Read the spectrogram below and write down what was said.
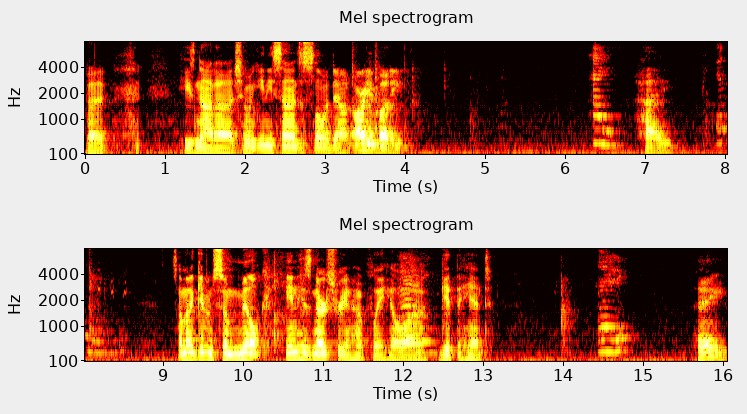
But he's not uh, showing any signs of slowing down. Are you, buddy? Hi. Hi. So I'm gonna give him some milk in his nursery, and hopefully he'll uh, get the hint. Hey.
